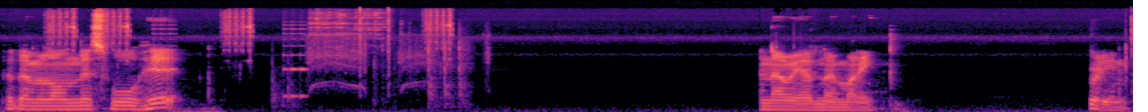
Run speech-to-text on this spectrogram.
put them along this wall here. And now we have no money. Brilliant.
